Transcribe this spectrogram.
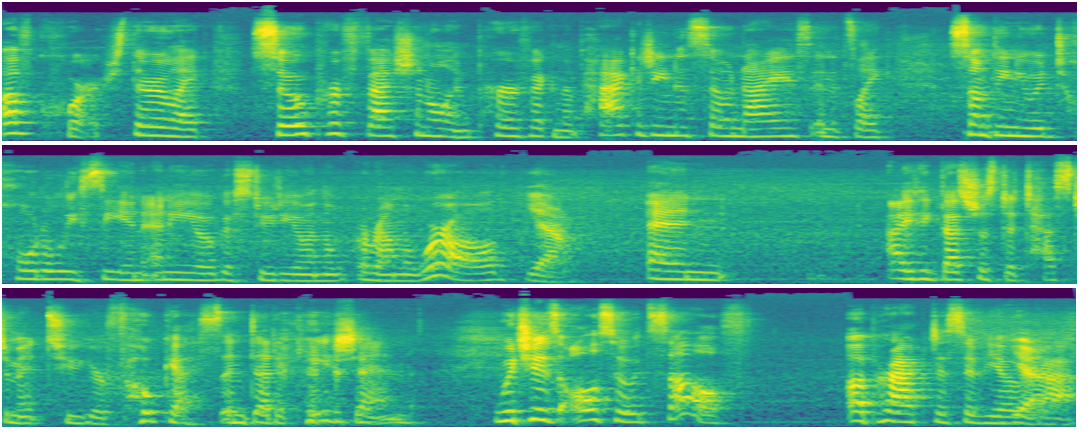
of course. They're like so professional and perfect, and the packaging is so nice, and it's like something you would totally see in any yoga studio in the, around the world. Yeah. And I think that's just a testament to your focus and dedication, which is also itself a practice of yoga. Yeah.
